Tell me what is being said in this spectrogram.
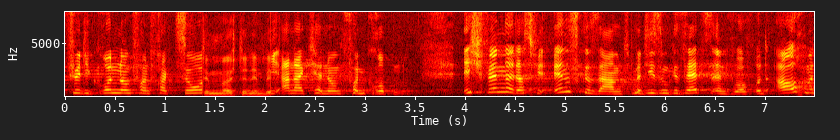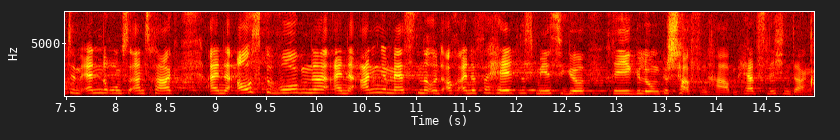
für die Gründung von Fraktionen als auch die Anerkennung von Gruppen. Ich finde, dass wir insgesamt mit diesem Gesetzentwurf und auch mit dem Änderungsantrag eine ausgewogene, eine angemessene und auch eine verhältnismäßige Regelung geschaffen haben. Herzlichen Dank.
